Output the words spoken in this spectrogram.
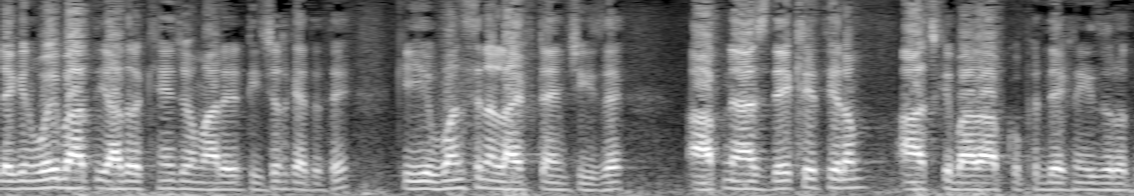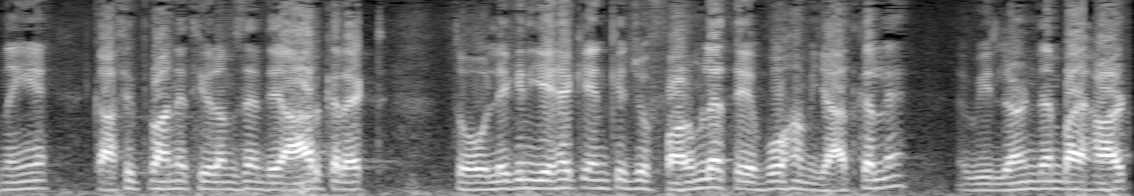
لیکن وہی بات یاد رکھیں جو ہمارے ٹیچر کہتے تھے کہ یہ ونس ان لائف ٹائم چیز ہے۔ آپ نے آج دیکھ لی تھرم آج کے بعد آپ کو پھر دیکھنے کی ضرورت نہیں ہے۔ کافی پرانے تھرمس ہیں دے آر کریکٹ تو لیکن یہ ہے کہ ان کے جو فارمولہ تھے وہ ہم یاد کر لیں۔ We learn them by heart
